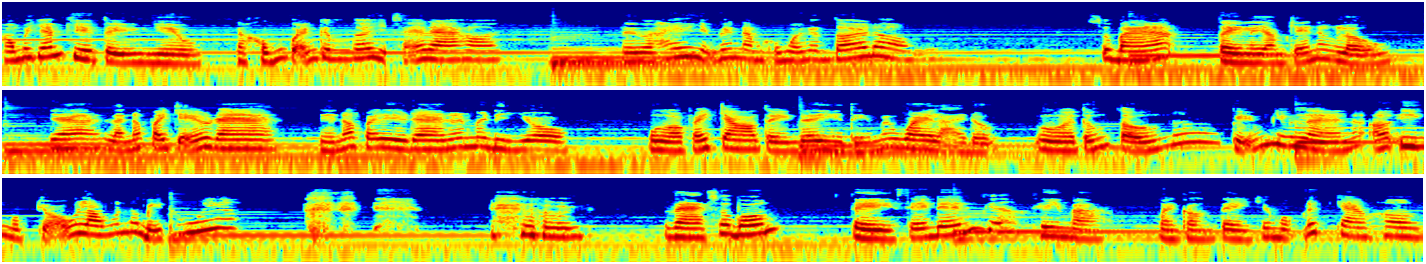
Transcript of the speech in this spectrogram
Không có dám chia tiền nhiều là khủng hoảng kinh tế xảy ra thôi. Thì mà thấy những cái năm khủng hoảng kinh tế đó không? Số 3 tiền là dòng chảy năng lượng. Yeah, là nó phải chảy ra thì nó phải đi ra nó mới đi vô. Mọi người phải cho tiền đi thì tiền mới quay lại được. Mọi người tưởng tượng nó kiểu như là nó ở yên một chỗ lâu nó bị thúi á. Ừ. và số 4 tiền sẽ đến khi mà mình cần tiền cho mục đích cao hơn.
